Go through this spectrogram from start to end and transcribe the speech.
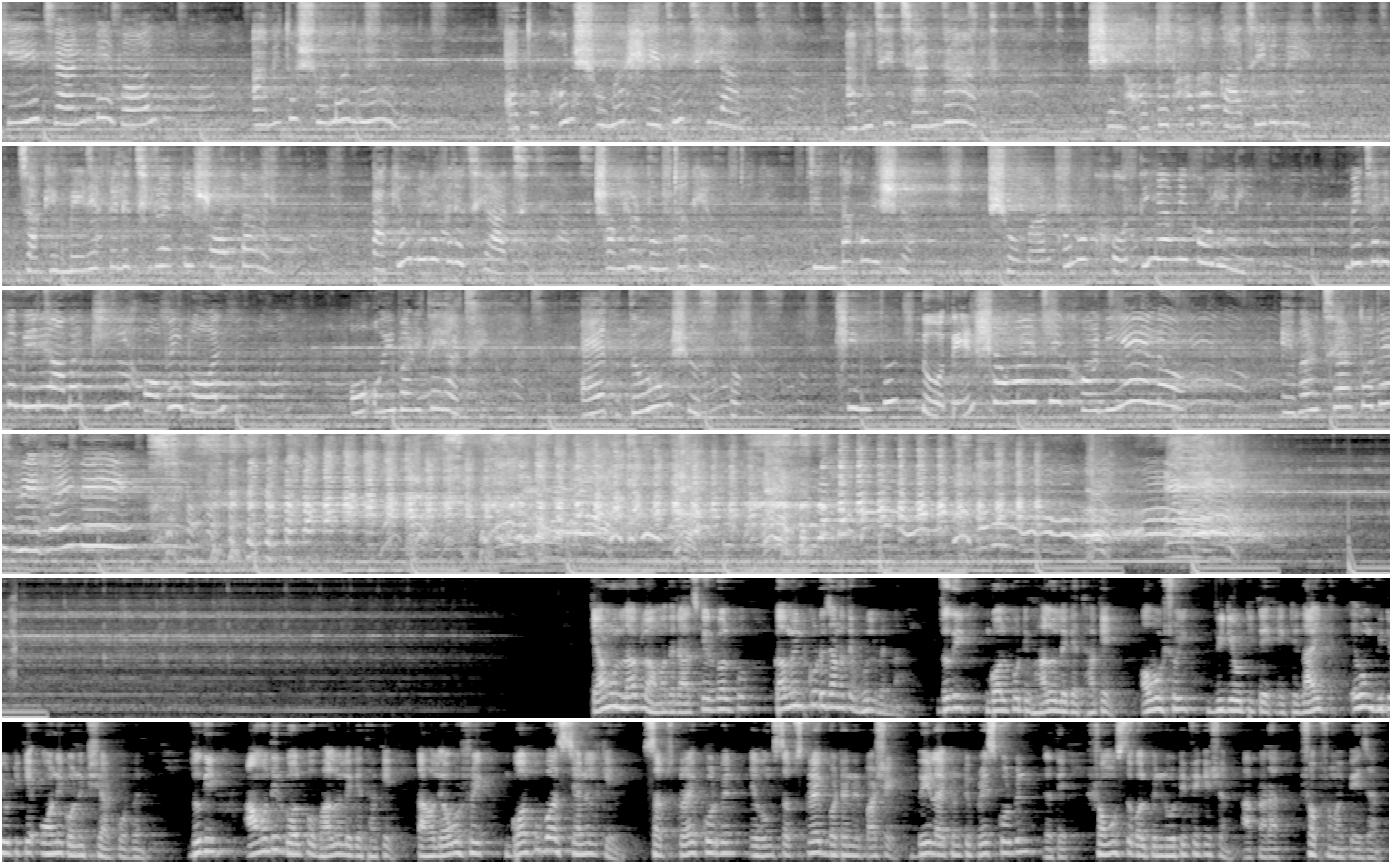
কে জানবে বল? আমি তো সোমা নই এতক্ষণ সোমা সেজেছিলাম। আমি যে জান্নাত, সেই হতভাগা কাজের মেয়ে, যাকে মেরে ফেলেছিল একটা শয়তান, তাকেও মেরে ফেলেছি আজ। সঙ্গে ওর বউটাকেও। চিন্তা করিস না, সোমার কোনো ক্ষতি আমি করিনি। বেচারিকে মেরে আমার কি হবে বল? ও ওই বাড়িতেই আছে। একদম সুস্থ। কিন্তু তোদের সময় যে ঘনিয়ে এলো এবার যে আর তোদের রেহাই নেই। কেমন লাগল আমাদের আজকের গল্প? কমেন্ট করে জানাতে ভুলবেন না। যদি গল্পটি ভালো লেগে থাকে, অবশ্যই ভিডিওটিতে একটি লাইক এবং ভিডিওটিকে অনেক অনেক শেয়ার করবেন। যদি আমাদের গল্প ভালো লেগে থাকে, তাহলে অবশ্যই গল্পবাস চ্যানেলকে সাবস্ক্রাইব করবেন এবং সাবস্ক্রাইব বাটনের পাশে বেল আইকনটি প্রেস করবেন, যাতে সমস্ত গল্পের নোটিফিকেশন আপনারা সবসময় পেয়ে যান।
